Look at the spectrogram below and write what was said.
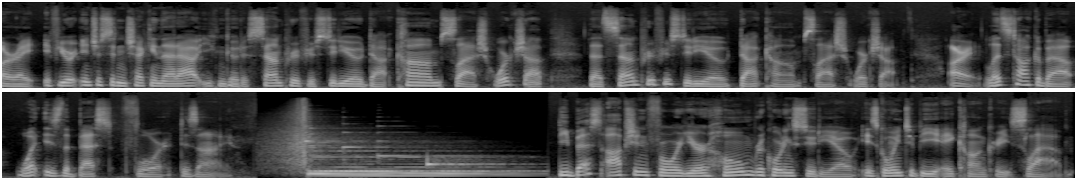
All right, if you're interested in checking that out, you can go to soundproofyourstudio.com slash workshop. That's soundproofyourstudio.com slash workshop. All right, let's talk about what is the best floor design. The best option for your home recording studio is going to be a concrete slab.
